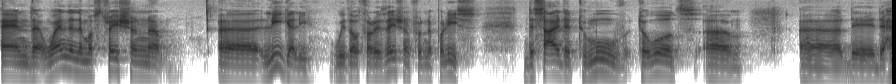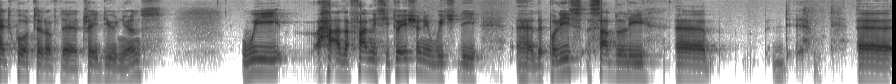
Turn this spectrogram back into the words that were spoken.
And when the demonstration legally, with authorization from the police, decided to move towards um, uh, the, the headquarters of the trade unions, we had a funny situation in which the, uh, the police suddenly uh, uh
